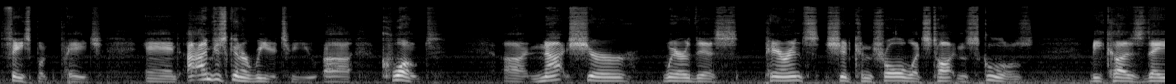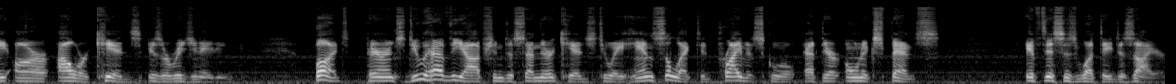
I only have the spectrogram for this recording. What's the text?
Facebook page, and I'm just going to read it to you. Uh, quote: uh, Not sure where this parents should control what's taught in schools because they are our kids is originating. But parents do have the option to send their kids to a hand selected private school at their own expense if this is what they desire.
